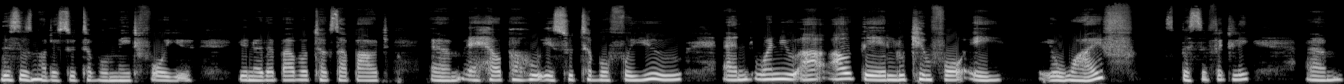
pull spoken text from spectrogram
this is not a suitable mate for you. You know, the Bible talks about um, a helper who is suitable for you. And when you are out there looking for a, a wife specifically, um,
